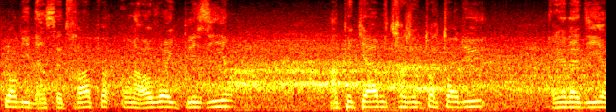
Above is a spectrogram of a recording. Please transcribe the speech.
Splendide hein, cette frappe. On la revoit avec plaisir. Impeccable, trajectoire tendue. Rien à dire.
